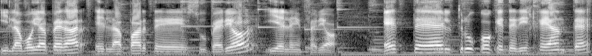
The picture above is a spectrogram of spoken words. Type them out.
y la voy a pegar en la parte superior y en la inferior. Este es el truco que te dije antes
